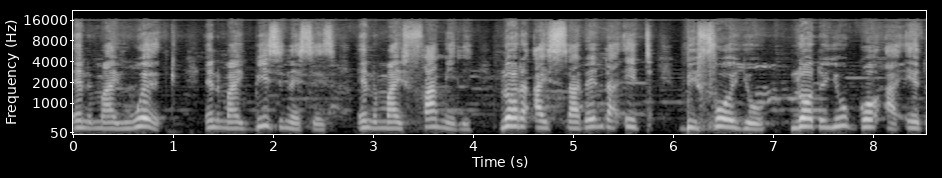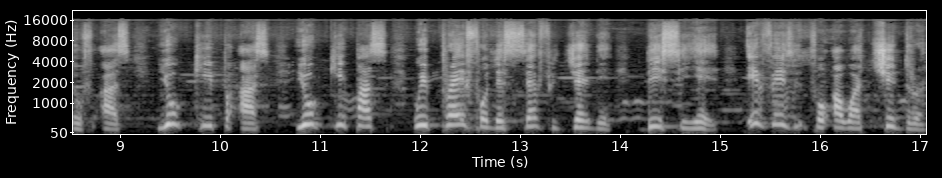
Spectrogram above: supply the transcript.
and my work and my businesses and my family. Lord, I surrender it before you. Lord, you go ahead of us. You keep us. You keep us. We pray for the safe journey this year, even for our children,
